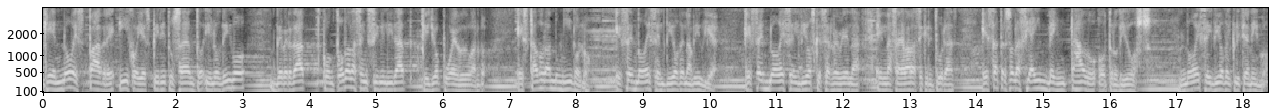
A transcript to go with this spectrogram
que no es Padre, Hijo y Espíritu Santo, y lo digo de verdad con toda la sensibilidad que yo puedo, Eduardo, está adorando un ídolo. Ese no es el Dios de la Biblia. Ese no es el Dios que se revela en las Sagradas Escrituras. Esa persona se ha inventado otro Dios. No es el Dios del cristianismo.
